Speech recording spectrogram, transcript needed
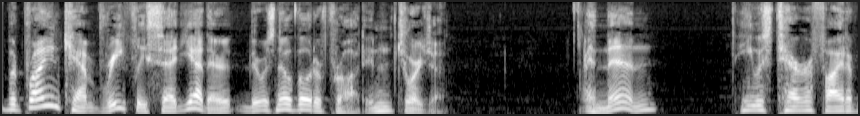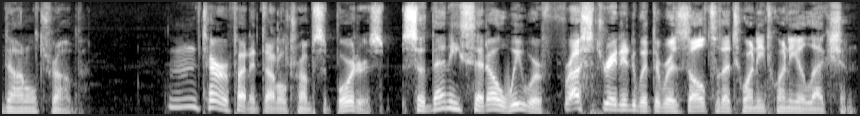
But Brian Kemp briefly said, yeah, there, there was no voter fraud in Georgia. And then he was terrified of Donald Trump. Mm, terrified of Donald Trump supporters. So then he said, oh, we were frustrated with the results of the 2020 election.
